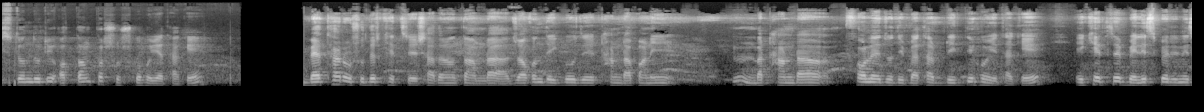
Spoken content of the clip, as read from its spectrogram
স্তন দুটি অত্যন্ত শুষ্ক হইয়া থাকে। ব্যথার ওষুধের ক্ষেত্রে সাধারণত আমরা যখন দেখব যে ঠান্ডা পানি বা ঠান্ডা ফলে যদি ব্যথার বৃদ্ধি হয়ে থাকে, এক্ষেত্রে বেলিসপেরিনিস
